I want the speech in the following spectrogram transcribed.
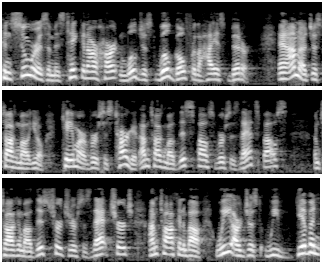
Consumerism has taken our heart and we'll just, we'll go for the highest bidder. And I'm not just talking about, you know, Kmart versus Target. I'm talking about this spouse versus that spouse. I'm talking about this church versus that church. I'm talking about we are just, we've given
